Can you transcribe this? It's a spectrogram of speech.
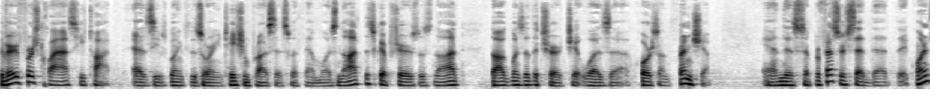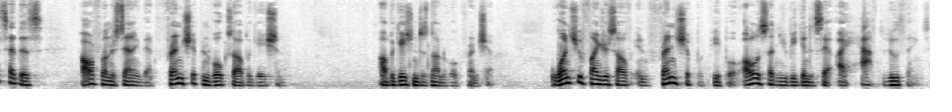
the very first class he taught as he was going through this orientation process with them was not the scriptures, was not dogmas of the church. It was a course on friendship. And this uh, professor said that Aquinas had this powerful understanding that friendship invokes obligation. Obligation does not invoke friendship once you find yourself in friendship with people, all of a sudden you begin to say, I have to do things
